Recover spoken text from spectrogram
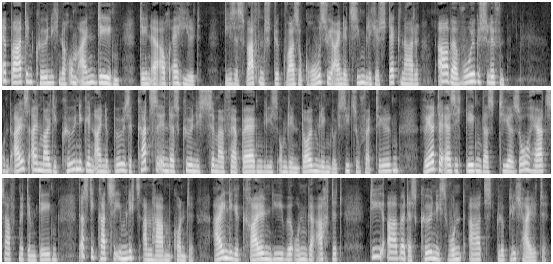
Er bat den König noch um einen Degen, den er auch erhielt. Dieses Waffenstück war so groß wie eine ziemliche Stecknadel, aber wohl geschliffen, und als einmal die Königin eine böse Katze in des Königs Zimmer verbergen ließ, um den Däumling durch sie zu vertilgen, wehrte er sich gegen das Tier so herzhaft mit dem Degen, dass die Katze ihm nichts anhaben konnte, einige Krallenhiebe ungeachtet, die aber des Königs Wundarzt glücklich heilte.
